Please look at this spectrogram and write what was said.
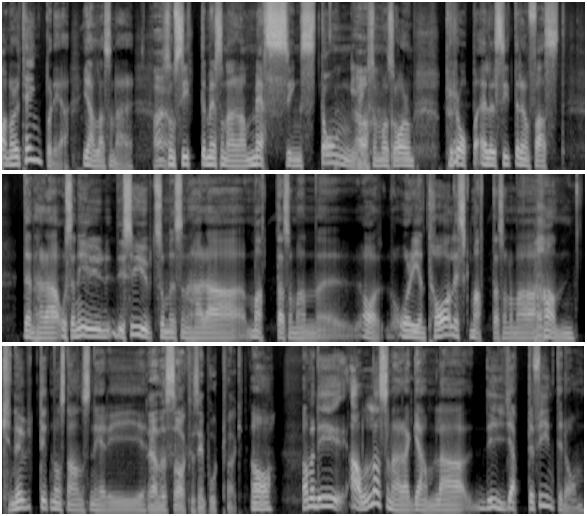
trappan. Har du tänkt på det? I alla sådana här. Ja, ja. Som sitter med sån här mässingstång Ja. liksom, och så har de propp eller sitter den fast den här, och sen är ju, det ser ju ut som en sån här uh, matta som man, uh, ja, orientalisk matta som de har handknutit någonstans nere i, Det enda saknas en portvakt. ja. Ja men det är ju alla såna här gamla, det är ju jättefint i dem.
